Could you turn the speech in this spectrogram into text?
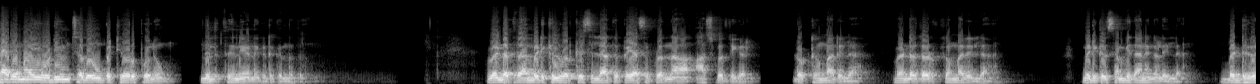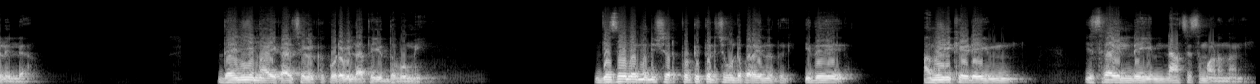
കാര്യമായി ഒടിയും ചതവും പറ്റിയവർ പോലും നിലത്ത് തന്നെയാണ് കിടക്കുന്നത്. വേണ്ടത്ര മെഡിക്കൽ വർക്കേഴ്സ് ഇല്ലാതെ പ്രയാസപ്പെടുന്ന ആശുപത്രികൾ ഡോക്ടർമാരില്ല വേണ്ടത്ര ഡോക്ടർമാരില്ല മെഡിക്കൽ സംവിധാനങ്ങളില്ല ബെഡുകളില്ല. ദയനീയമായ കാഴ്ചകൾക്ക് കുറവില്ലാത്ത യുദ്ധഭൂമി. ഗസയിലെ മനുഷ്യർ പൊട്ടിത്തെറിച്ചുകൊണ്ട് പറയുന്നത് ഇത് അമേരിക്കയുടെയും ഇസ്രായേലിന്റെയും നാസിസമാണെന്നാണ്.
